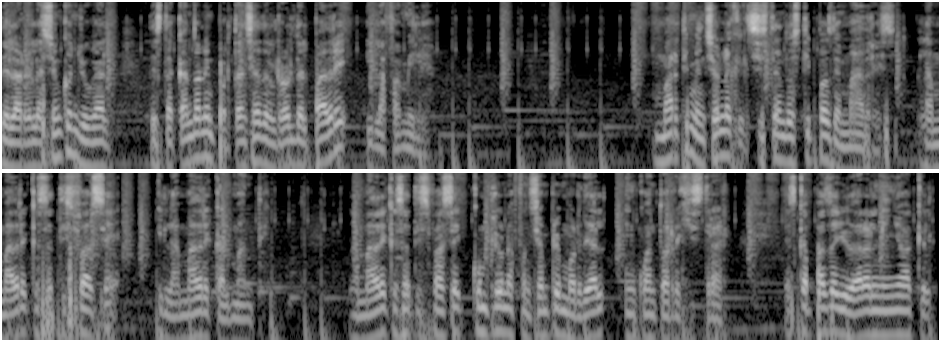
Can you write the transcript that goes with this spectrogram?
de la relación conyugal, destacando la importancia del rol del padre y la familia. Marty menciona que existen dos tipos de madres, la madre que satisface y la madre calmante. La madre que satisface cumple una función primordial en cuanto a registrar. Es capaz de ayudar al niño a que el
